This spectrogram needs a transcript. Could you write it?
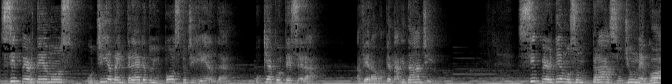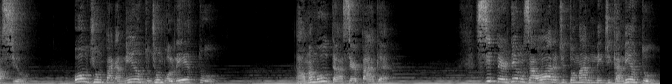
Se perdemos o dia da entrega do imposto de renda, o que acontecerá? Haverá uma penalidade. Se perdemos um prazo de um negócio, ou de um pagamento, de um boleto, há uma multa a ser paga. Se perdemos a hora de tomar um medicamento,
